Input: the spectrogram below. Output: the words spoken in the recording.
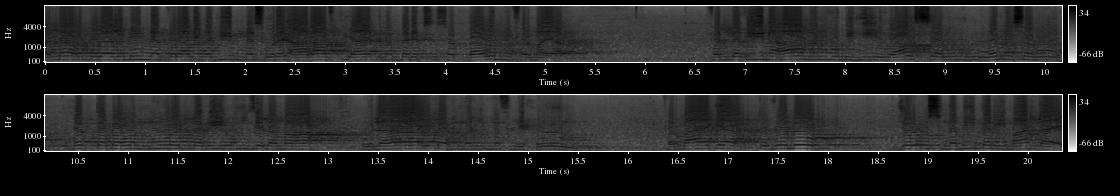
अल्लाह रबालमीन ने कुरान मजीद में सूर आराफ की आयत नंबर एक सौ सत्तावन में फरमाया आमनु फरमाया गया तो वो लोग जो उस नबी पर ईमान लाए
